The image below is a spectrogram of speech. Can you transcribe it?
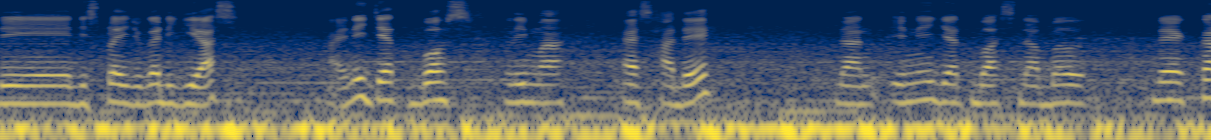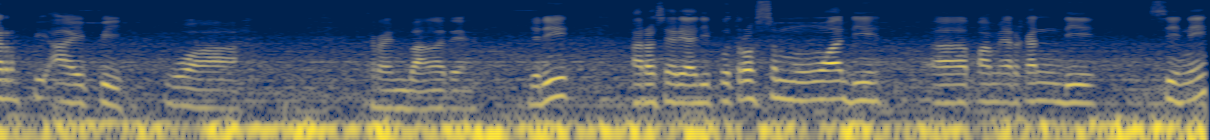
di display juga di Gias. Nah, ini Jet Boss 5 SHD dan ini Jet Bus Double Decker VIP. Wah, keren banget ya. Jadi karoseri Adi Putro semua dipamerkan di sini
